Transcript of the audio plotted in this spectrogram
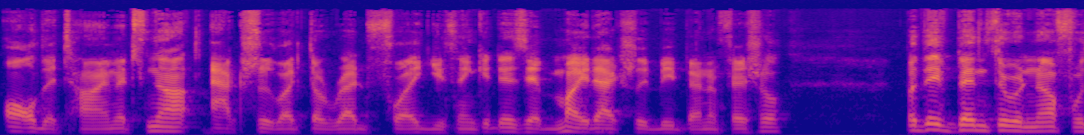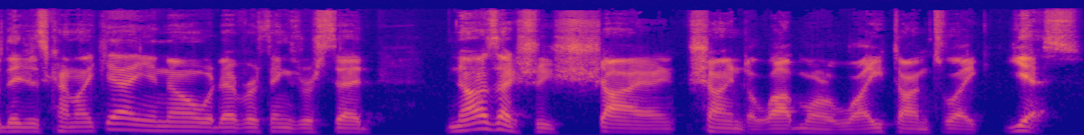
all the time. It's not actually like the red flag you think it is. It might actually be beneficial, but they've been through enough where they just kind of like, yeah, you know, whatever things were said. Naz actually shine, shined a lot more light onto like, yes,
